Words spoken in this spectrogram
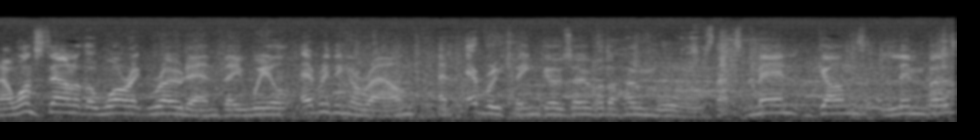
Now, once down at the Warwick Road end, they wheel everything around, and everything goes over the home walls. That's men, guns, limbers.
